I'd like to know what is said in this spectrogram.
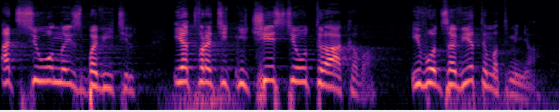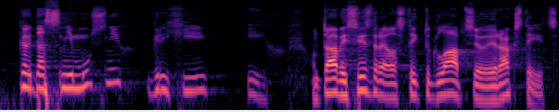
от Сиона Избавитель и отвратит нечестие от Иакова. И вот завет им от меня, когда сниму с них грехи их. Un tā viss Izraels tiktu glābts, jo ir rakstīts,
